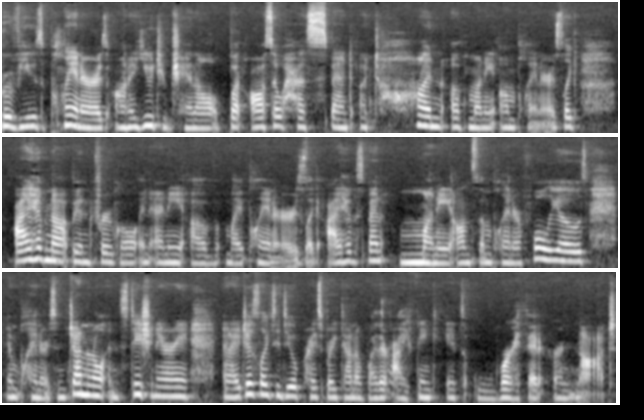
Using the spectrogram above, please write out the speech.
reviews planners on a YouTube channel, but also has spent a ton of money on planners. Like, I have not been frugal in any of my planners. Like, I have spent money on some planner folios and planners in general and stationery, and I just like to do a price breakdown of whether I think it's worth it or not.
